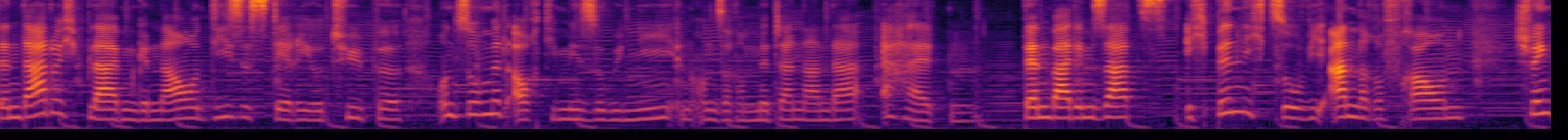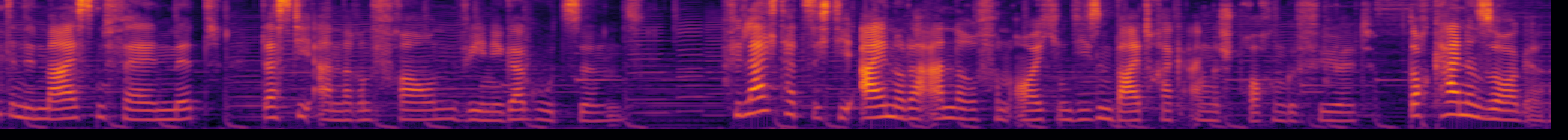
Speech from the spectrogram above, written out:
Denn dadurch bleiben genau diese Stereotype und somit auch die Misogynie in unserem Miteinander erhalten. Denn bei dem Satz, ich bin nicht so wie andere Frauen, schwingt in den meisten Fällen mit, dass die anderen Frauen weniger gut sind. Vielleicht hat sich die ein oder andere von euch in diesem Beitrag angesprochen gefühlt. Doch keine Sorge.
